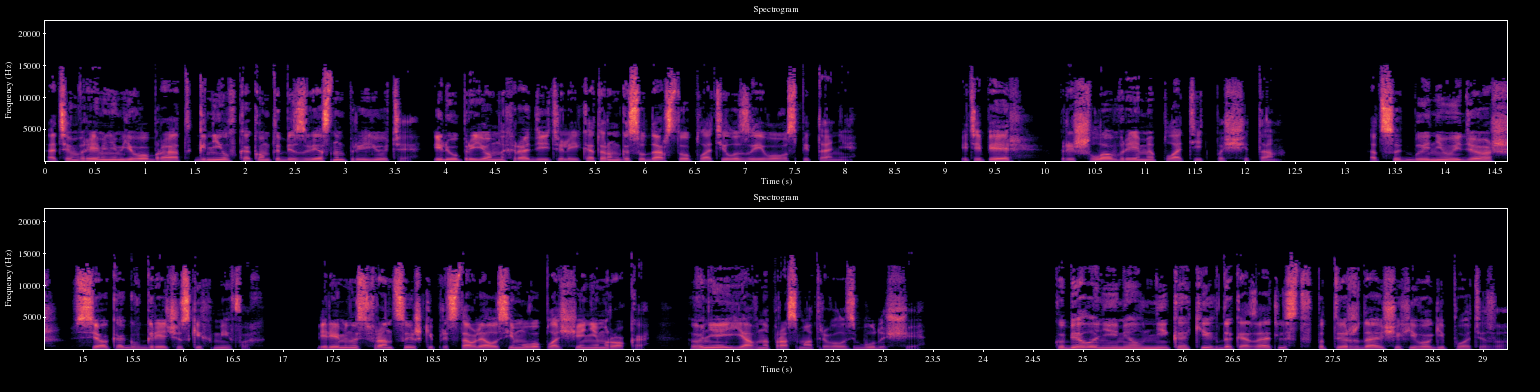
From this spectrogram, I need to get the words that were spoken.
А тем временем его брат гнил в каком-то безвестном приюте или у приемных родителей, которым государство платило за его воспитание. И теперь пришло время платить по счетам. От судьбы не уйдешь, все как в греческих мифах. Беременность Францишки представлялась ему воплощением рока, в ней явно просматривалось будущее. Кубела не имел никаких доказательств, подтверждающих его гипотезу,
